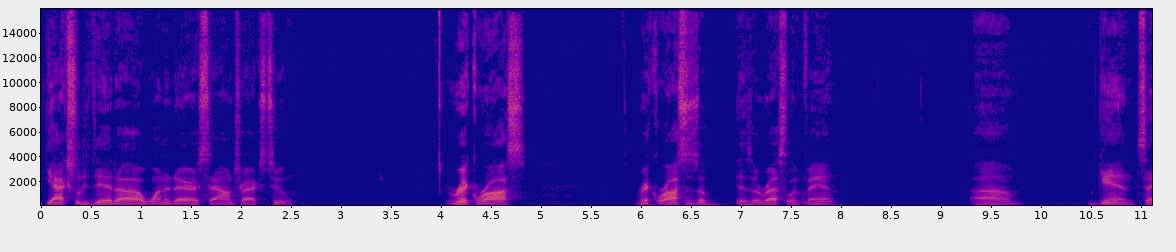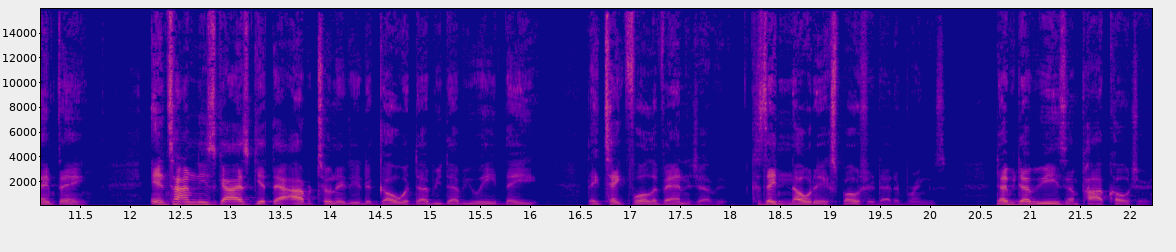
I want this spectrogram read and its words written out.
He actually did uh, one of their soundtracks too. Rick Ross. Rick Ross is a is a wrestling fan. Um, again, same thing. Anytime these guys get that opportunity to go with WWE, they they take full advantage of it because they know the exposure that it brings. WWE is in pop culture,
